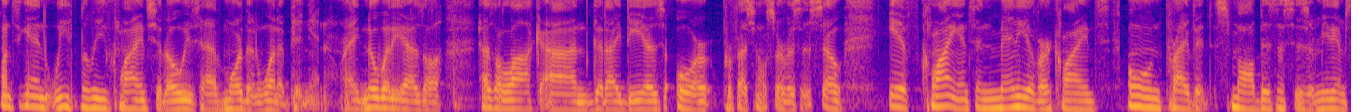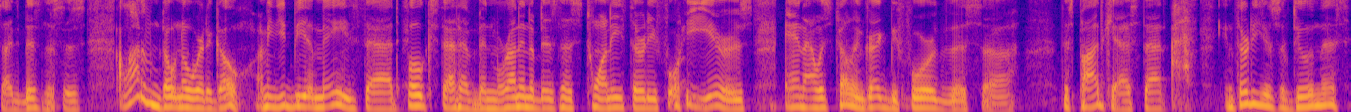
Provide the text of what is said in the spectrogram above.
once again, we believe clients should always have more than one opinion, right? Nobody has a has a lock on good ideas or professional services. So if clients and many of our clients own private small businesses or medium-sized businesses, a lot of them don't know where to go. I mean, you'd be amazed that folks that have been running a business 20, 30, 40 years, and I was telling Greg before this uh, this podcast that in 30 years of doing this,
